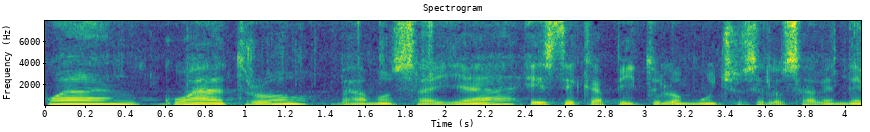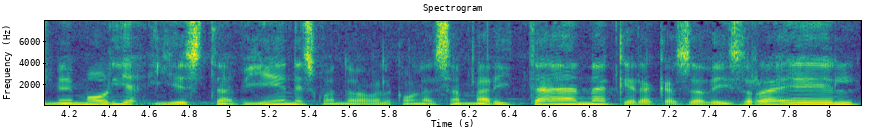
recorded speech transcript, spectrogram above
Juan 4, vamos allá, este capítulo muchos se lo saben de memoria y está bien, es cuando habla con la samaritana, que era casa de Israel.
